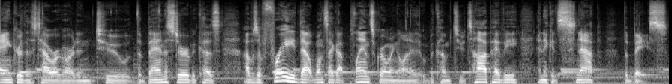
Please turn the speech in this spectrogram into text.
anchor this tower garden to the banister because I was afraid that once I got plants growing on it, it would become too top heavy and it could snap the base.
